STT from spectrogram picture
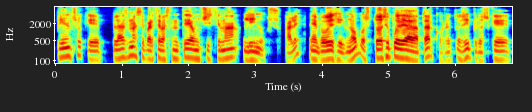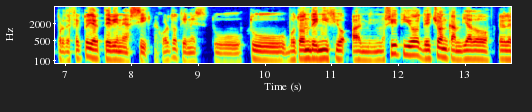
pienso que Plasma se parece bastante a un sistema Linux, ¿vale? Me puedo decir, no, pues todo se puede adaptar, correcto, sí, pero es que por defecto ya te viene así, ¿de acuerdo? Tienes tu, tu botón de inicio al mismo sitio, de hecho han cambiado el,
